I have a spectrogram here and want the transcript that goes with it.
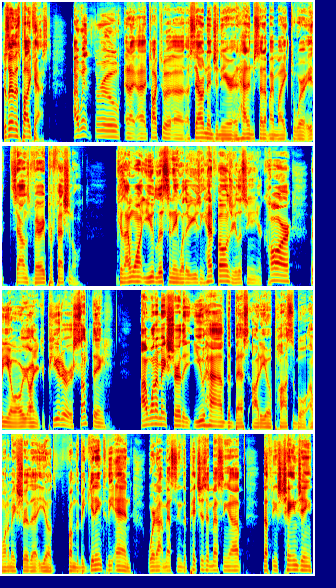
just like on this podcast, I went through and I, I talked to a, a sound engineer and had him set up my mic to where it sounds very professional because I want you listening whether you're using headphones or you're listening in your car or you know or on your computer or something. I want to make sure that you have the best audio possible. I want to make sure that you know from the beginning to the end. We're not messing the pitch isn't messing up. Nothing's changing.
